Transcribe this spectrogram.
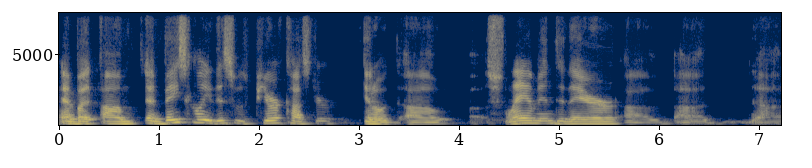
and but um, and basically this was pure Custer. You know, uh, slam into there, uh, uh, uh,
